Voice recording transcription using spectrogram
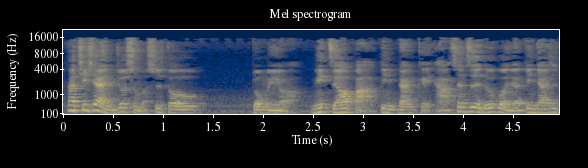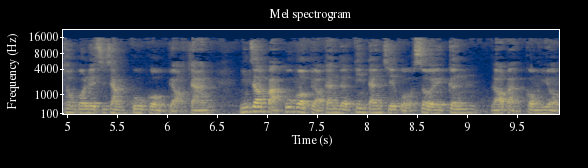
那接下来你就什么事都都没有啊。你只要把订单给他，甚至如果你的订单是透过类似像 Google 表单，你只要把 Google 表单的订单结果设为跟老板共用，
